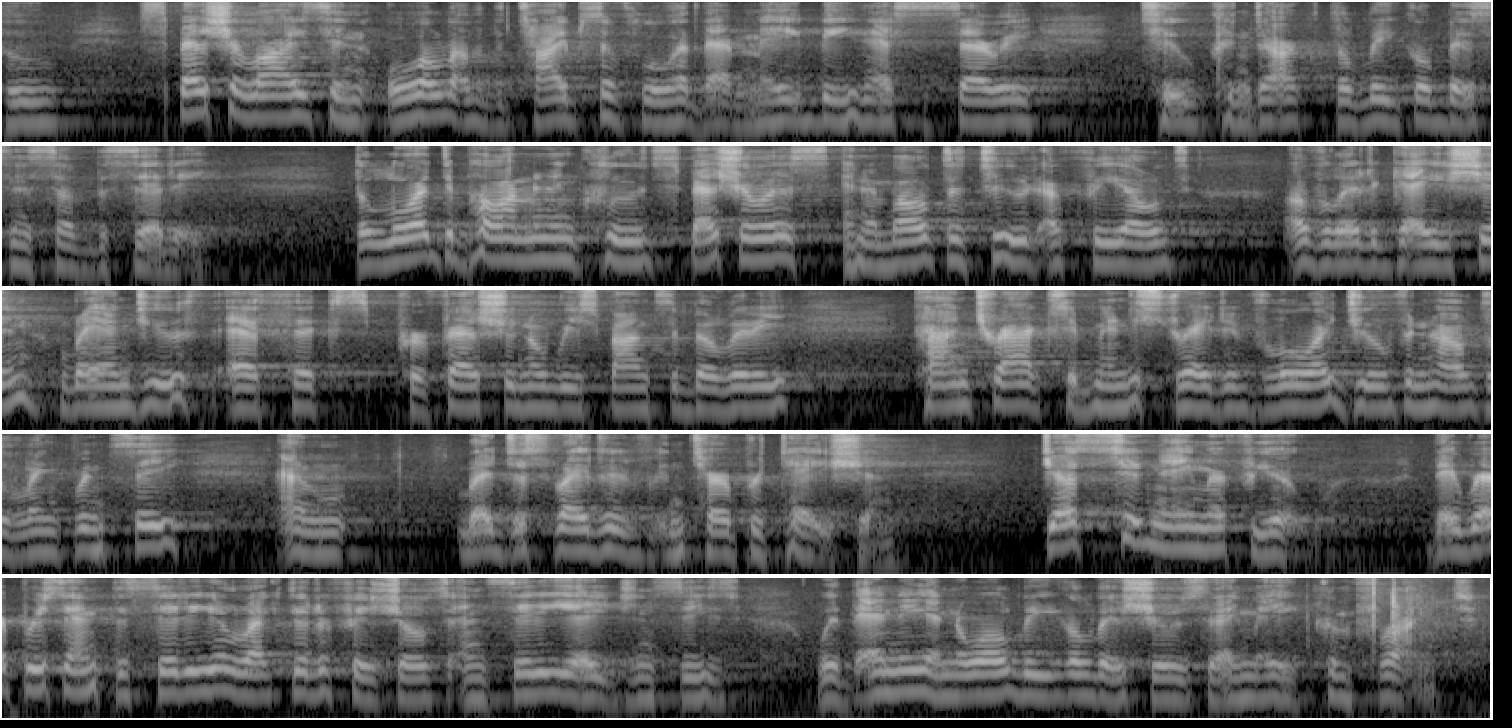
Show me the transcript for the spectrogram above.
who specialize in all of the types of law that may be necessary to conduct the legal business of the city. The law department includes specialists in a multitude of fields of litigation, land use, ethics, professional responsibility, contracts, administrative law, juvenile delinquency, and legislative interpretation. Just to name a few, they represent the city elected officials and city agencies with any and all legal issues they may confront.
